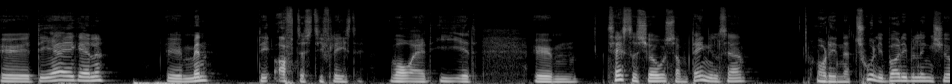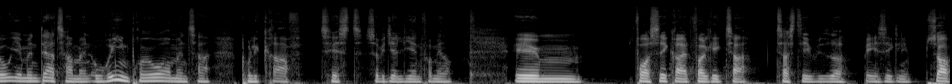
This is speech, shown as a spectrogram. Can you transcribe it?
Øh, det er ikke alle, øh, men det er oftest de fleste. Hvor at i et øh, testet show, som Daniels er, hvor det er et naturligt bodybuilding show, jamen der tager man urinprøver, og man tager polygraf-test, så vidt jeg lige er informeret. Øhm, for at sikre, at folk ikke tager, tager det videre, basically. Så,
